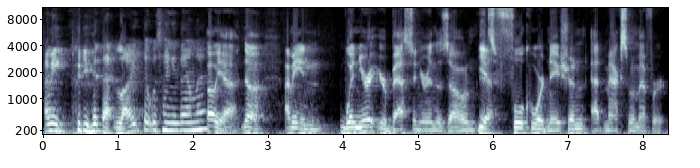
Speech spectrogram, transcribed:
I mean, could you hit that light that was hanging down there? Oh yeah, no. I mean, when you're at your best and you're in the zone, it's full coordination at maximum effort.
